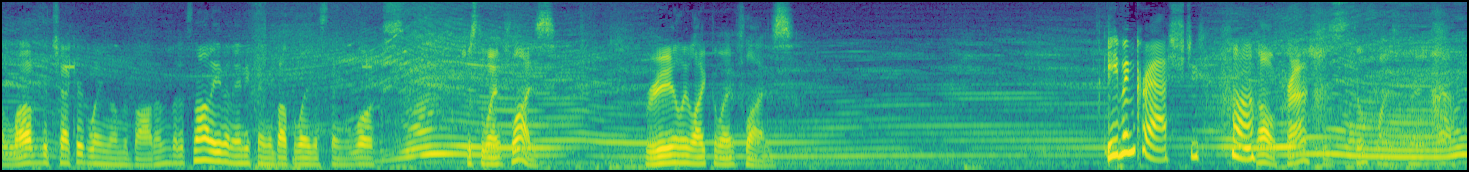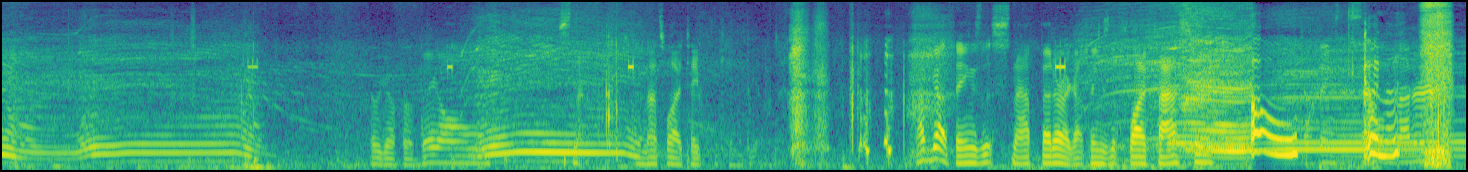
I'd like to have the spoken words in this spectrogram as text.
I love the checkered wing on the bottom, but it's not even anything about the way this thing looks, just the way it flies. Really like the way it flies. Even crashed. Huh. Oh, Crash is still flying great. There we go for a big old snap. And that's why I taped the canopy on. I've got things that snap better. I got things that fly faster. Oh, Got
